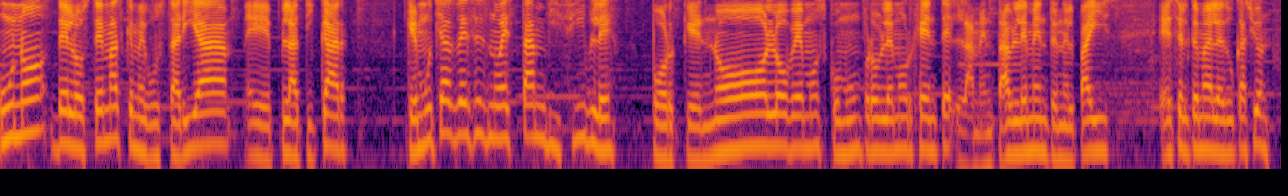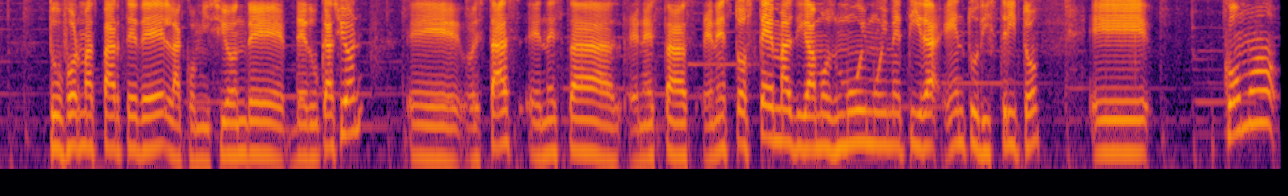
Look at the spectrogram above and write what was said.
Uno de los temas que me gustaría eh, platicar, que muchas veces no es tan visible porque no lo vemos como un problema urgente, lamentablemente en el país, es el tema de la educación. Tú formas parte de la Comisión de, de Educación eh, estás en, esta, en, estas, en estos temas, digamos, muy, muy metida en tu distrito. Eh, ¿Cómo,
